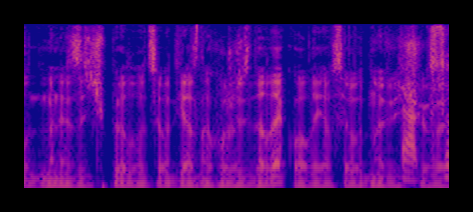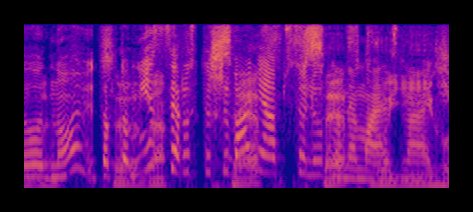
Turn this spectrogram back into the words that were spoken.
от мене зачепило це. От я знаходжусь далеко, але я все одно відчуваю. Так, все да. одно, тобто Це, місце да, розташування абсолютно все не в має значення.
